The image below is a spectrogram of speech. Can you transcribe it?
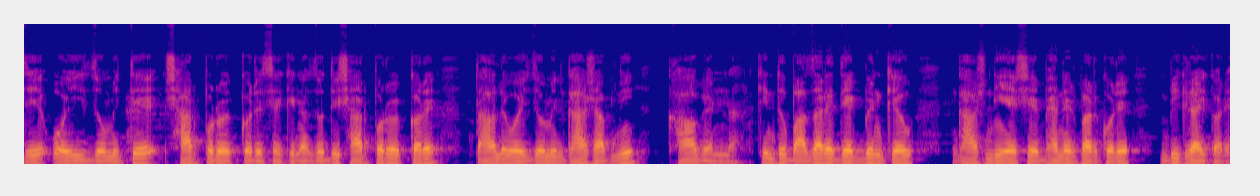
যে ওই জমিতে সার প্রয়োগ করেছে কিনা। যদি সার প্রয়োগ করে, তাহলে ওই জমির ঘাস আপনি খাওয়াবেন না। কিন্তু বাজারে দেখবেন কেউ ঘাস নিয়ে এসে ভ্যানের পার করে বিক্রয় করে।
